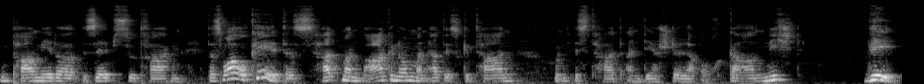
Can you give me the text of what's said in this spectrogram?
ein paar Meter selbst zu tragen. Das war okay, das hat man wahrgenommen, man hat es getan und es tat an der Stelle auch gar nicht weh.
